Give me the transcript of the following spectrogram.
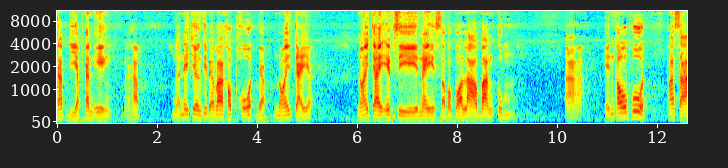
กลับเหยียบกันเองนะครับ เหมือนในเชิงที่แบบว่าเขาโพสต์แบบน้อยใจอะน้อยใจ FC ในสปปลาวบางกลุ่มอ่าเห็นเขาพูดภาษา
